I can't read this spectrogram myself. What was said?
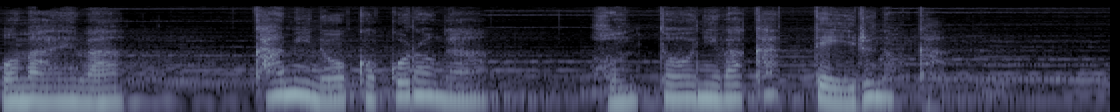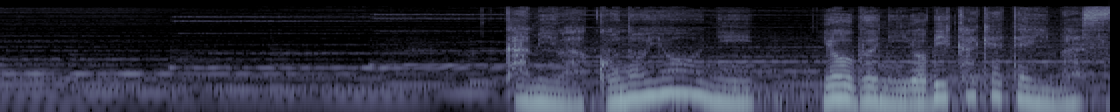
お前は神の心が本当に分かっているのか。神はこのようにヨブに呼びかけています。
